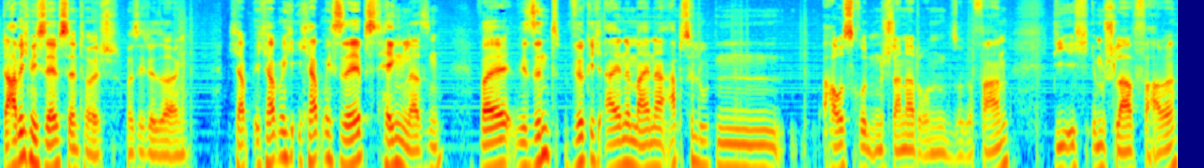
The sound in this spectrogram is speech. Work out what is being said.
da habe ich mich selbst enttäuscht, muss ich dir sagen. Ich habe ich hab mich, hab mich selbst hängen lassen, weil wir sind wirklich eine meiner absoluten Hausrunden, Standardrunden so gefahren, die ich im Schlaf fahre.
